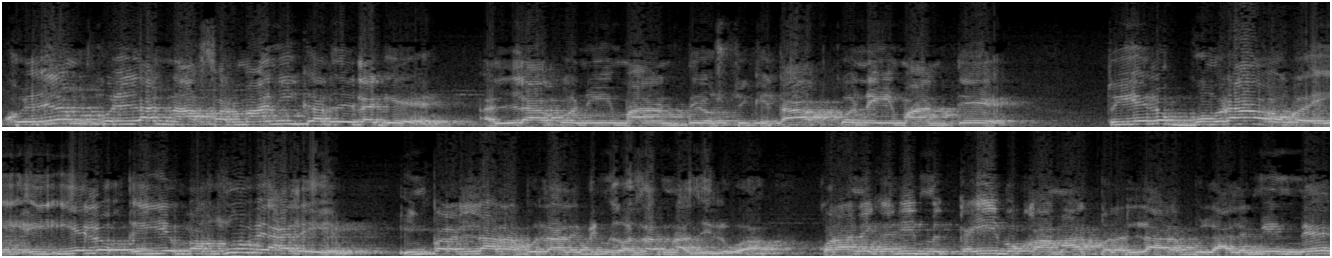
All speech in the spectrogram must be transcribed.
کھلم کھلا نافرمانی کرنے لگے۔ اللہ کو نہیں مانتے، اس کی کتاب کو نہیں مانتے۔ تو یہ لوگ گمراہ ہو گئے۔ یہ لوگ یہ مغزوب عالم ان پر اللہ رب العالمین غضب نازل ہوا۔ قرآن کریم میں کئی مقامات پر اللہ رب العالمین نے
